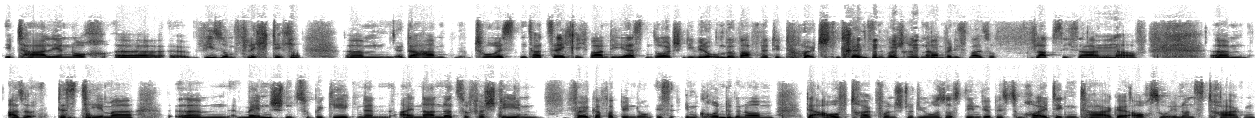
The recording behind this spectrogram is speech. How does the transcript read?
Italien noch äh, visumpflichtig. Ähm, da haben Touristen tatsächlich waren die ersten Deutschen, die wieder unbewaffnet die deutschen Grenzen überschritten haben, wenn ich es mal so flapsig sagen mhm. darf. Ähm, also das Thema ähm, Menschen zu begegnen, einander zu verstehen, Völkerverbindung ist im Grunde genommen der Auftrag von Studiosus, den wir bis zum heutigen Tage auch so in uns tragen.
